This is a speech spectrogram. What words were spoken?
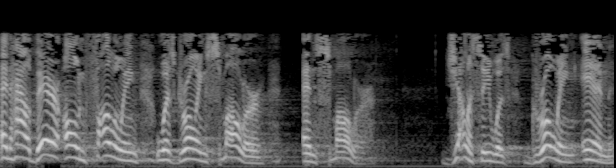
and how their own following was growing smaller and smaller. Jealousy was growing in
